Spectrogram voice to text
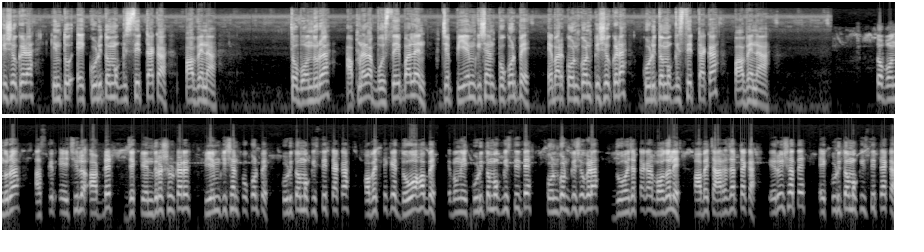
কৃষকেরা কিন্তু এই কুড়িতম কিস্তির টাকা পাবে না। তো বন্ধুরা, আপনারা বুঝতেই পারলেন যে পিএম কিষাণ প্রকল্পে এবার কোন কোন কৃষকেরা কুড়িতম কিস্তির টাকা পাবে না। তো বন্ধুরা, আজকের এই ছিল আপডেট যে কেন্দ্র সরকারের পিএম কিষাণ প্রকল্পে কুড়িতম কিস্তির টাকা কবে থেকে দেওয়া হবে এবং এই কুড়িতম কিস্তিতে কোন কোন কৃষকেরা দু হাজার টাকার বদলে পাবে চার হাজার টাকা? এরই সাথে এই কুড়িতম কিস্তির টাকা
